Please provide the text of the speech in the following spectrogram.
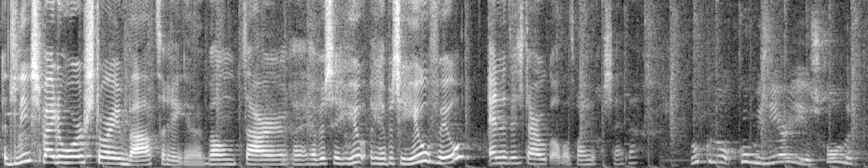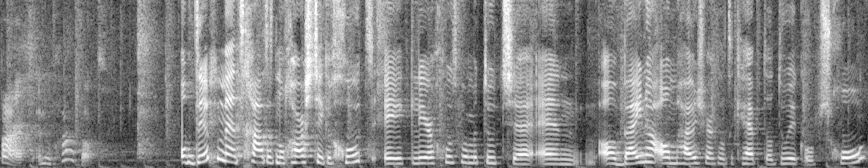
Het liefst bij de Horror Store in Wateringen, want daar eh, hebben, ze heel, hebben ze heel veel en het is daar ook altijd wel heel gezellig. Hoe combineer je je school met paard en hoe gaat dat? Op dit moment gaat het nog hartstikke goed. Ik leer goed voor mijn toetsen en al bijna al mijn huiswerk dat ik heb, dat doe ik op school.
